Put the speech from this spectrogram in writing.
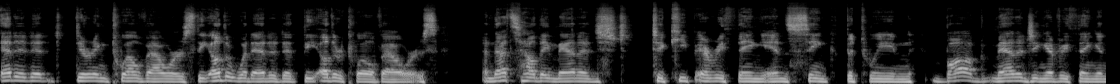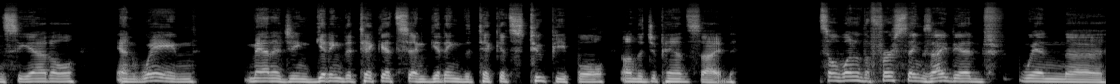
edit it during 12 hours, the other would edit it the other 12 hours. And that's how they managed to keep everything in sync between Bob managing everything in Seattle and Wayne managing getting the tickets and getting the tickets to people on the Japan side. So, one of the first things I did when uh,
